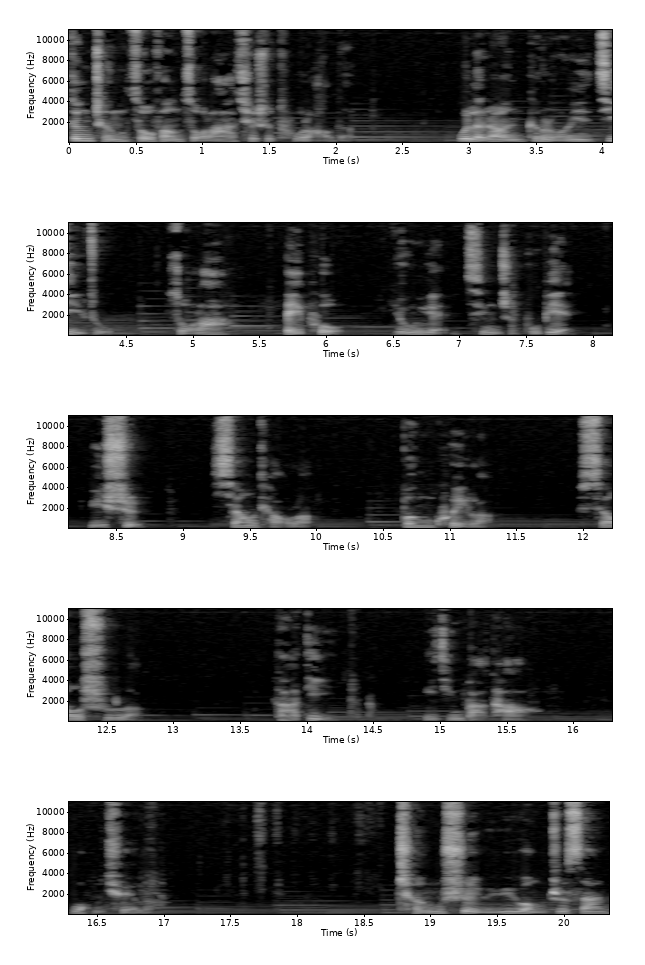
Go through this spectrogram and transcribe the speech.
登城走访左拉却是徒劳的。为了让人更容易记住，左拉被迫永远静止不变，于是萧条了，崩溃了，消失了。大地已经把它忘却了。城市与欲望之三。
